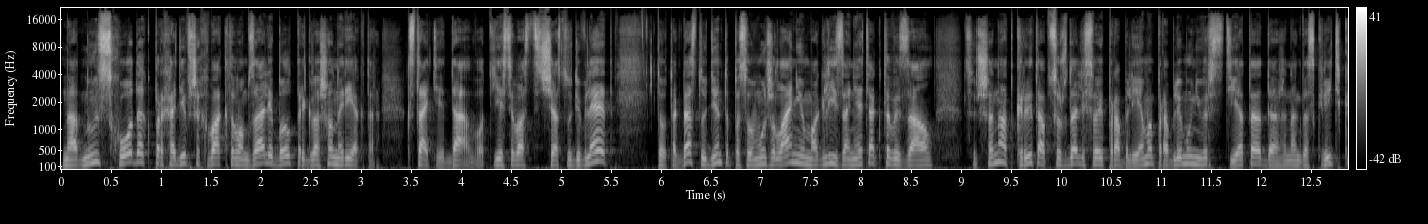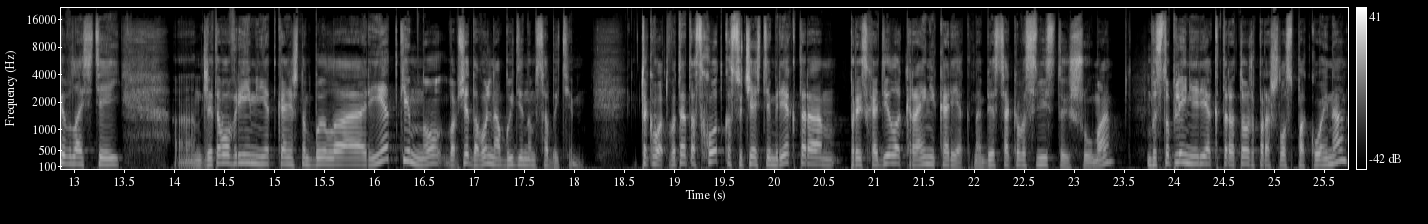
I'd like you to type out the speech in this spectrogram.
На одну из сходок, проходивших в актовом зале, был приглашен ректор. Кстати, да, вот если вас сейчас удивляет, то тогда студенты по своему желанию могли занять актовый зал, совершенно открыто обсуждали свои проблемы, проблемы университета, даже иногда с критикой властей. Э, для того времени это, конечно, было редким, но вообще довольно обыденным событием. Так вот, вот эта сходка с участием ректора происходила крайне корректно, без всякого свиста и шума. Выступление ректора тоже прошло спокойно.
